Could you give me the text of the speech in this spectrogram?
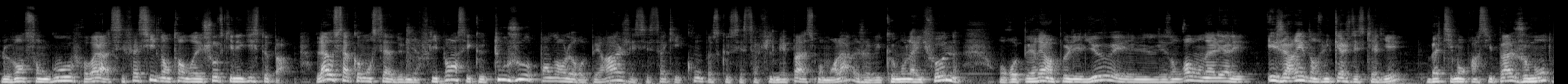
le vent s'engouffre. Voilà, c'est facile d'entendre des choses qui n'existent pas. Là où ça a commencé à devenir flippant, c'est que toujours pendant le repérage, et c'est ça qui est con parce que ça filmait pas à ce moment-là, j'avais que mon iPhone on repérait un peu les lieux et les endroits où on allait aller. Et j'arrive dans une cage d'escalier, bâtiment principal, je monte,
